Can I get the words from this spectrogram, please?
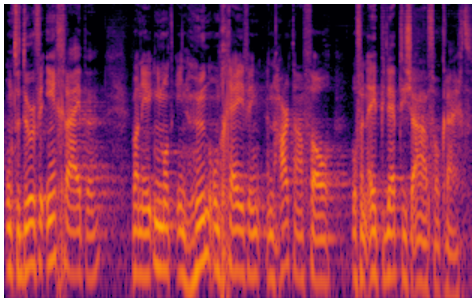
om te durven ingrijpen wanneer iemand in hun omgeving een hartaanval of een epileptische aanval krijgt.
